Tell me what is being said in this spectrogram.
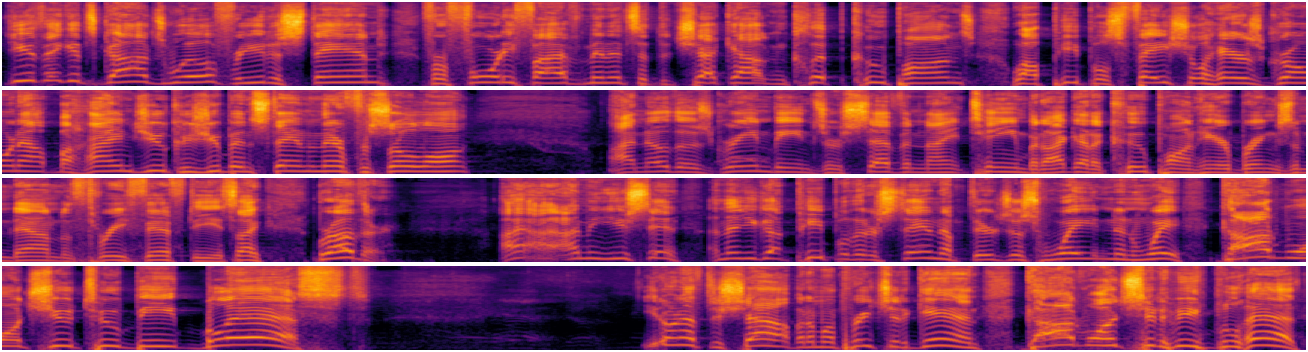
Do you think it's God's will for you to stand for 45 minutes at the checkout and clip coupons while people's facial hair's growing out behind you because you've been standing there for so long? I know those green beans are 719, but I got a coupon here brings them down to 350. It's like, brother, I, I mean, you stand, and then you got people that are standing up there just waiting and wait. God wants you to be blessed. You don't have to shout, but I'm gonna preach it again. God wants you to be blessed.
